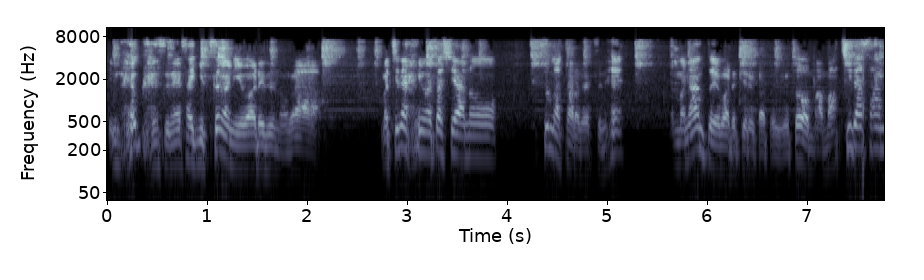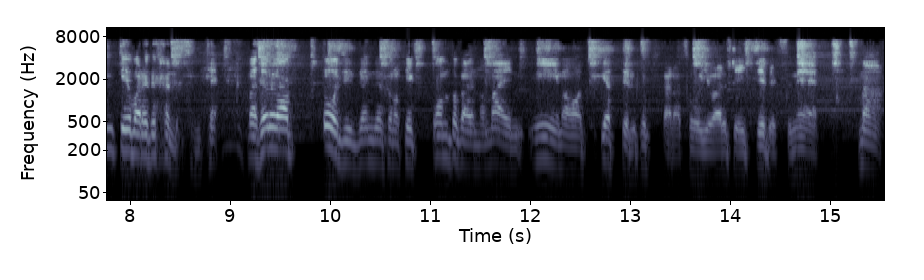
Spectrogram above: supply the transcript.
今よくですね、最近妻に言われるのが、まあ、ちなみに私、あの、妻からですね、まあ、何と呼ばれてるかというと、まあ、町田さんって呼ばれてるんですね。まあ、それは当時全然その結婚とかの前に、まあ、付き合ってる時からそう言われていてですね、まあ、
